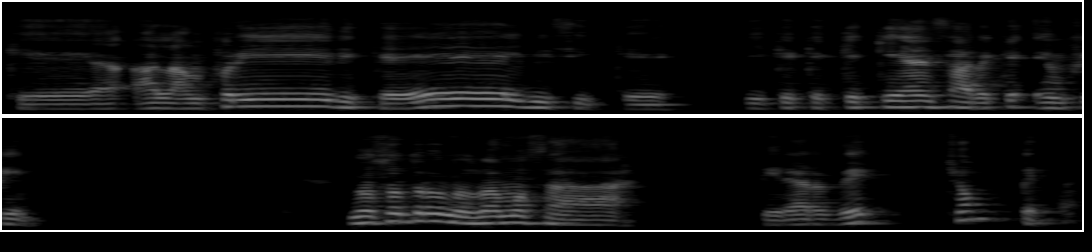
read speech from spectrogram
que Alan Freed y que Elvis y que, y que, que, que quién sabe qué, en fin. Nosotros nos vamos a tirar de chompeta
